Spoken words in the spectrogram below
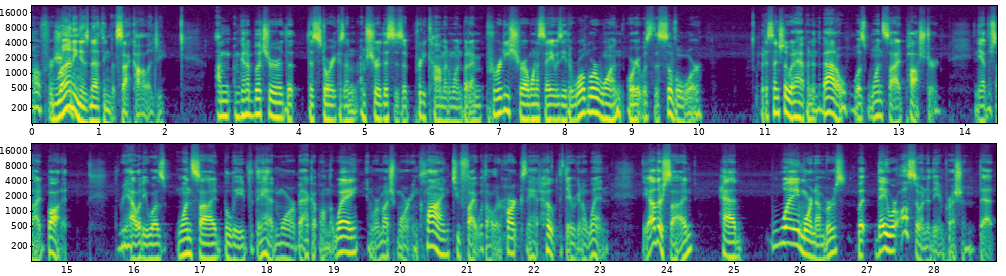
Oh, for sure. Running is nothing but psychology. I'm, I'm going to butcher the, the story because I'm, I'm sure this is a pretty common one, but I'm pretty sure I want to say it was either World War One or it was the Civil War. But essentially, what happened in the battle was one side postured and the other side bought it. The reality was one side believed that they had more backup on the way and were much more inclined to fight with all their heart because they had hope that they were going to win. The other side had way more numbers, but they were also under the impression that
